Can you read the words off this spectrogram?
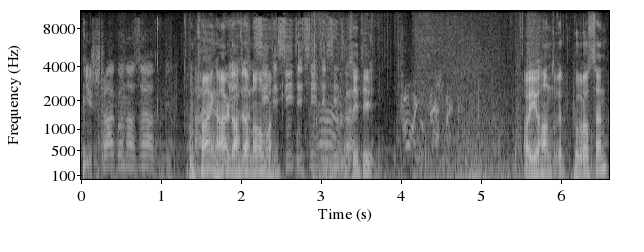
Go. Ни шагу назад, блин. I'm trying hard. I don't know, man. City, city, city, CT. city. Throwing a flashback. Are you 100%?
